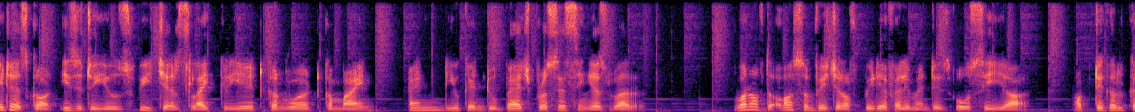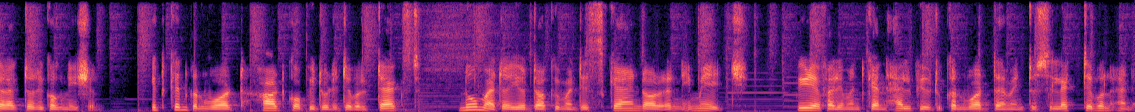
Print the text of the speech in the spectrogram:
It has got easy to use features like create, convert, combine and you can do batch processing as well. One of the awesome feature of PDF element is OCR, optical character recognition. It can convert hard copy to editable text, no matter your document is scanned or an image. PDF element can help you to convert them into selectable and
